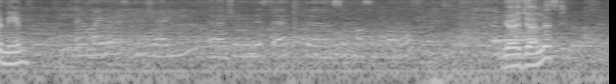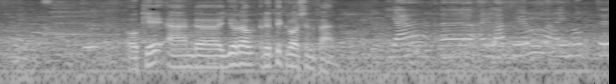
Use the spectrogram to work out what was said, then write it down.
your name? Uh, my name is Dinjali, uh, journalist at uh, Sukmas You're a journalist? Okay, and uh, you're a Hrithik Roshan fan? Yeah, uh, I love him. I hope, to,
